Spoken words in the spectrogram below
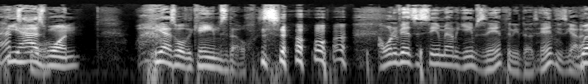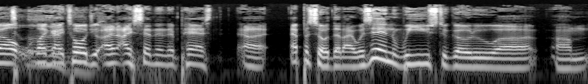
That's he has cool. one. He has all the games though. so, I wonder if he has the same amount of games as Anthony does. Anthony's got a well, like I told you. I, I said in a past uh, episode that I was in, we used to go to uh, um,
